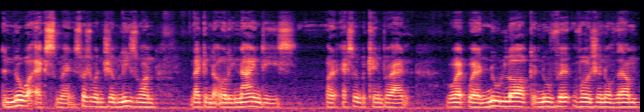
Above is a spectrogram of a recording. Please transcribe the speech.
the newer X Men, especially when Jim Lee's one, like in the early '90s, when X Men became brand with, with a new look, a new vi- version of them,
